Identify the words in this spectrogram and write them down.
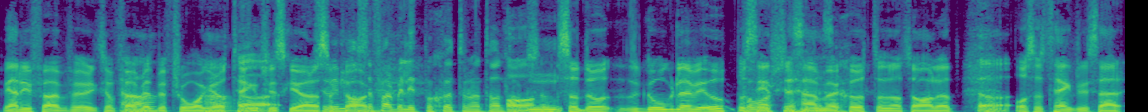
vi hade ju för, liksom förberett med frågor och tänkt att vi ska göra så såklart. Så vi måste förbereda lite på 1700-talet ja, också. Så då googlade vi upp och sitter här med 1700-talet och så tänkte vi så här,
